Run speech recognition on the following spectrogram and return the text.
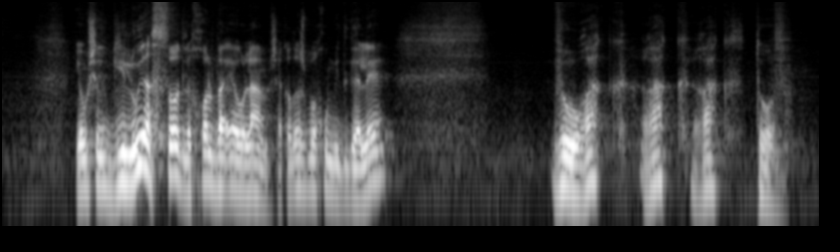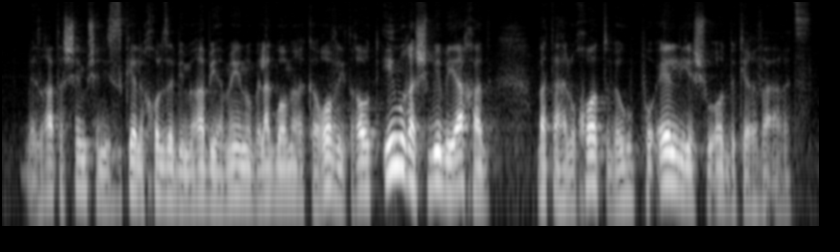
יום של גילוי הסוד לכל באי עולם, שהקדוש ברוך הוא מתגלה, והוא רק, רק, רק טוב. בעזרת השם שנזכה לכל זה במהרה בימינו, בל"ג בעומר הקרוב, להתראות עם רשב"י ביחד בתהלוכות, והוא פועל ישועות בקרב הארץ.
